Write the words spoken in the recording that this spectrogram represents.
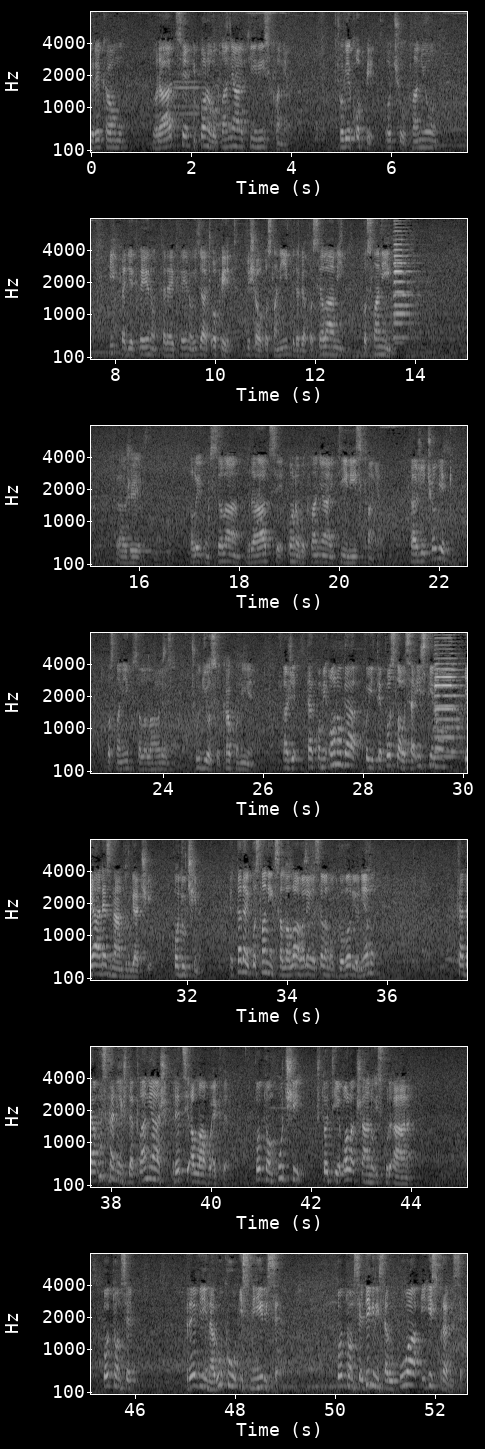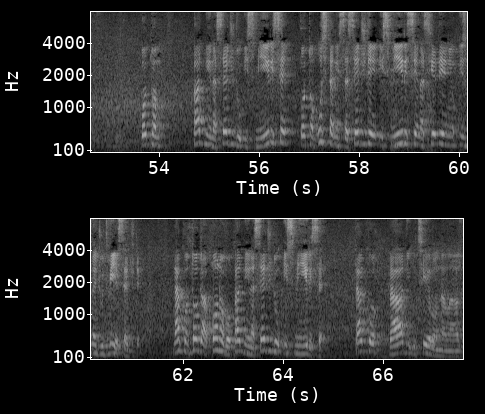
i rekao mu vrati se i ponovo klanjaj, ti nisi klanjao. Čovjek opet očuo, klanio, i kad je krenuo, kada je krenuo izaći, opet prišao poslaniku da ga poselami, poslanik kaže alaikum selam, vrat se, ponovo klanjaj, ti nisi klanjao. Kaže čovjek, poslaniku sallallahu alaihi čudio se kako nije. Kaže, tako mi onoga koji te poslao sa istinom, ja ne znam drugačije. Poduči me. E, tada je poslanik sallallahu alaihi wa sellem odgovorio njemu, kada ustaneš da klanjaš, reci Allahu ekber. Potom uči što ti je olakšano iz Kur'ana. Potom se previ na ruku i smiri se. Potom se digni sa rukua i ispravi se. Potom padni na seđdu i smiri se. Potom ustani sa seđde i smiri se na sjedenju između dvije seđde. Nakon toga ponovo padni na seđdu i smiri se tako radi u cijelom namazu.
